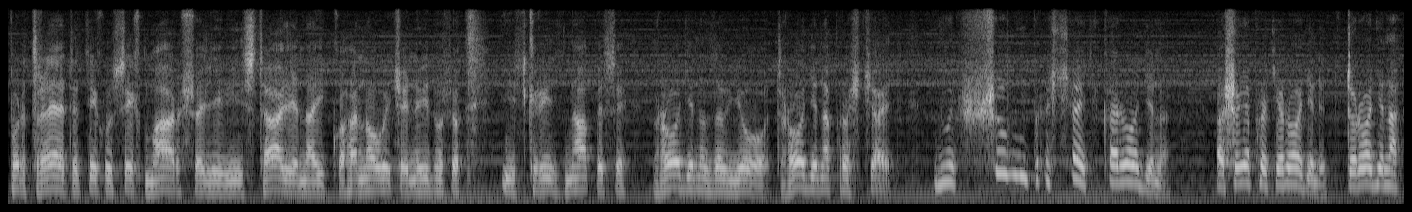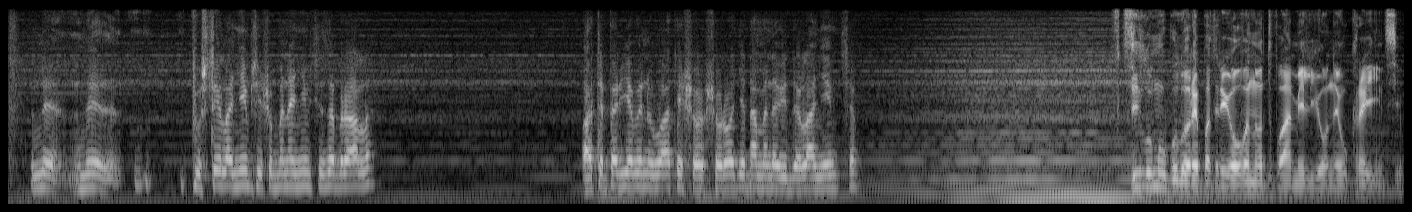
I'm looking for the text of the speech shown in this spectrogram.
портрети тих усіх маршалів, і Сталіна, і Кагановича, і невідомо що, і скрізь написи Родина зав'єт, Родина прощає. Ну що мені прощають, яка родина? А що я проти родини? То родина не, не пустила німців, щоб мене німці забрали? А тепер я винуватий, що, що родина мене віддала німцям. В цілому було репатрійовано 2 мільйони українців,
